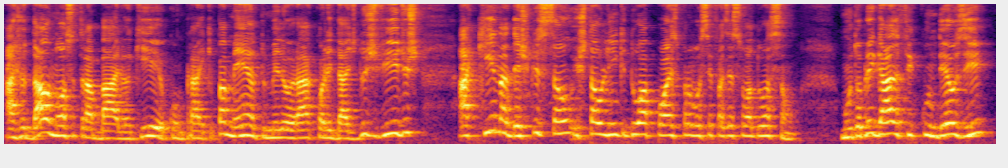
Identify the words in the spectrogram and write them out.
ajudar o nosso trabalho aqui, comprar equipamento, melhorar a qualidade dos vídeos, aqui na descrição está o link do Apoio para você fazer sua doação. Muito obrigado, fique com Deus e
